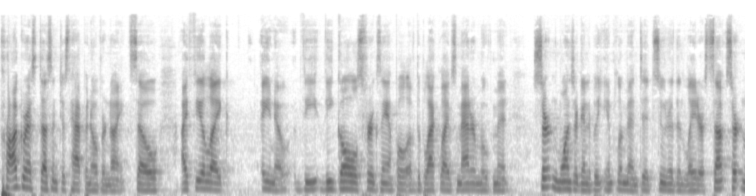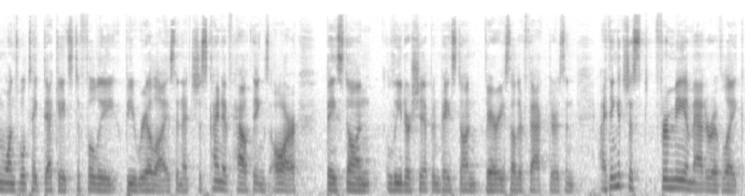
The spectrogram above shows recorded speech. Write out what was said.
progress doesn't just happen overnight. So I feel like you know, the the goals for example of the Black Lives Matter movement certain ones are going to be implemented sooner than later. Some, certain ones will take decades to fully be realized, and that's just kind of how things are based on leadership and based on various other factors. And I think it's just, for me, a matter of like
